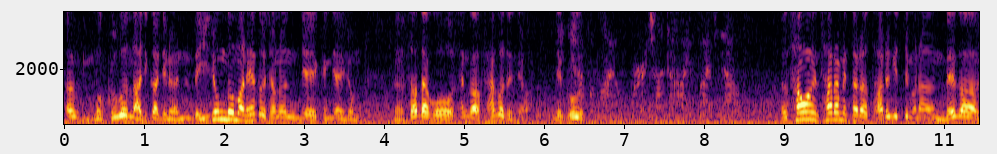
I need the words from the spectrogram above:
아, 뭐 그건 아직까지는 했는데 이 정도만 해도 저는 이제 굉장히 좀 어, 싸다고 생각을 하거든요. 이제 그 half a mile, merge onto I-5 South. 상황이 사람에 따라 다르겠지만 내가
